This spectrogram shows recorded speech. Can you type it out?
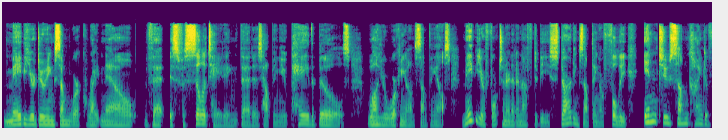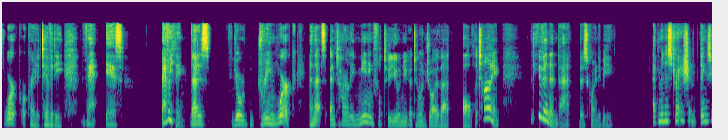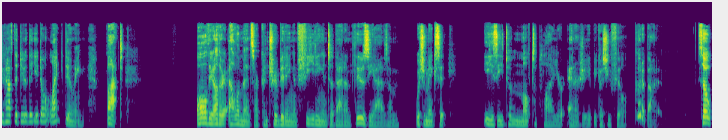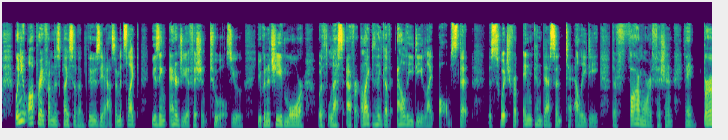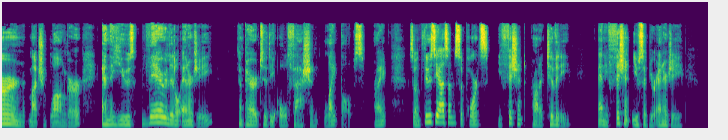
Maybe you're doing some work right now that is facilitating, that is helping you pay the bills while you're working on something else. Maybe you're fortunate enough to be starting something or fully into some kind of work or creativity that is everything. That is your dream work, and that's entirely meaningful to you, and you get to enjoy that all the time. But even in that, there's going to be administration, things you have to do that you don't like doing. But all the other elements are contributing and feeding into that enthusiasm, which makes it easy to multiply your energy because you feel good about it. So when you operate from this place of enthusiasm, it's like using energy efficient tools. You you can achieve more with less effort. I like to think of LED light bulbs that the switch from incandescent to LED. They're far more efficient. They burn much longer and they use very little energy compared to the old-fashioned light bulbs, right? So enthusiasm supports efficient productivity and efficient use of your energy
